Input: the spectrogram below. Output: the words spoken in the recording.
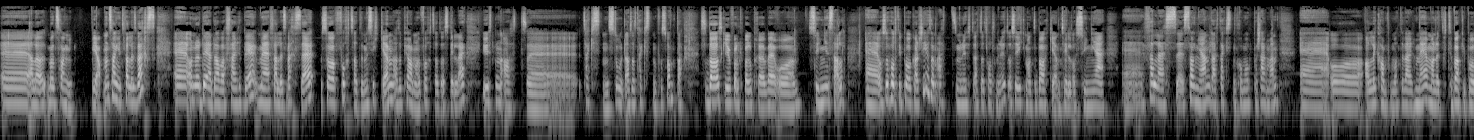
Eh, eller man sang ja, man sang et felles vers, eh, og når det da var ferdig med felles verset, så fortsatte musikken, altså pianoet fortsatte å spille, uten at teksten stod, altså teksten forsvant. da. Så da skulle jo folk bare prøve å synge selv. Eh, og så holdt de på kanskje i sånn ett minutt, ett og et halvt minutt, og så gikk man tilbake igjen til å synge eh, fellessangen der teksten kommer opp på skjermen. Eh, og alle kan på en måte være med. Man er tilbake på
